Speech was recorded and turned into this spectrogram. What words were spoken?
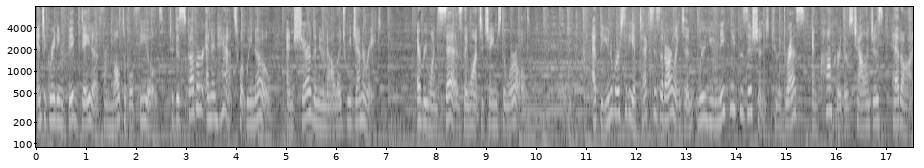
integrating big data from multiple fields to discover and enhance what we know and share the new knowledge we generate. Everyone says they want to change the world, at the University of Texas at Arlington, we're uniquely positioned to address and conquer those challenges head on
